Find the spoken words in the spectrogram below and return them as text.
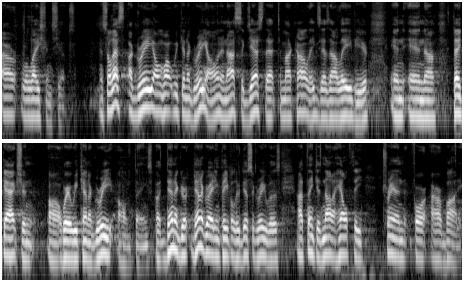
our relationships. And so let's agree on what we can agree on, and I suggest that to my colleagues as I leave here and, and uh, take action uh, where we can agree on things. But denigr- denigrating people who disagree with us, I think, is not a healthy trend for our body.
